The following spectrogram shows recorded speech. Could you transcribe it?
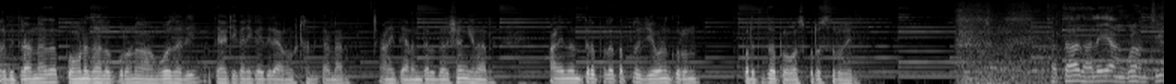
तर मित्रांनो आता पोहणं झालं पूर्ण आंघोळ झाली. आता या ठिकाणी काहीतरी अनुष्ठान करणार आणि त्यानंतर दर्शन घेणार आणि नंतर परत आपलं जेवण करून परतीचा प्रवास परत सुरू होईल. आता झाले आंघोळ आमची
